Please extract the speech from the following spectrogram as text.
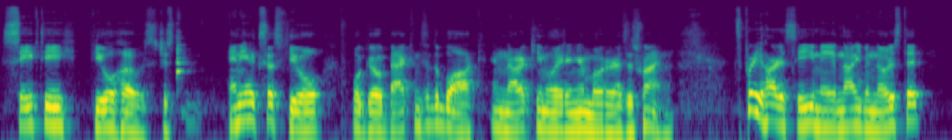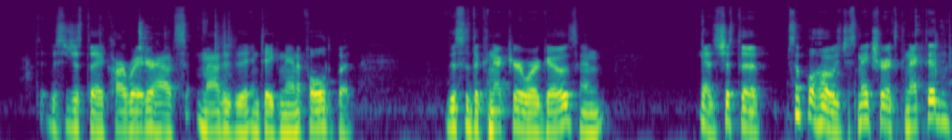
safety fuel hose. Just any excess fuel will go back into the block and not accumulate in your motor as it's running. It's pretty hard to see. You may have not even noticed it this is just the carburetor, how it's mounted to the intake manifold, but this is the connector where it goes, and yeah, it's just a simple hose. Just make sure it's connected.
